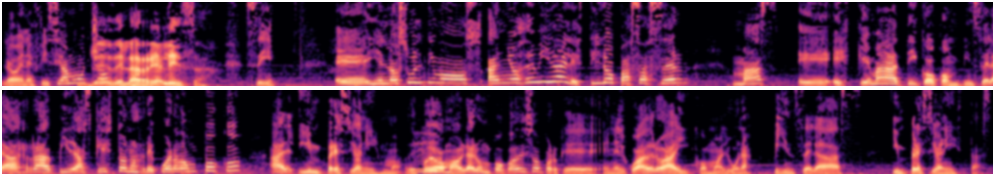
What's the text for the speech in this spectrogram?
lo beneficia mucho. De, de la realeza. Sí. Eh, y en los últimos años de vida el estilo pasa a ser más esquemático, con pinceladas rápidas, que esto nos recuerda un poco al impresionismo. Después Mm. vamos a hablar un poco de eso porque en el cuadro hay como algunas pinceladas impresionistas,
